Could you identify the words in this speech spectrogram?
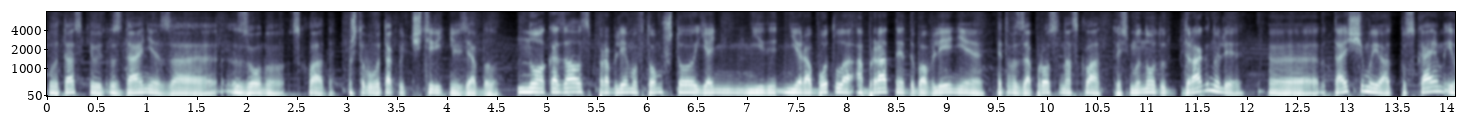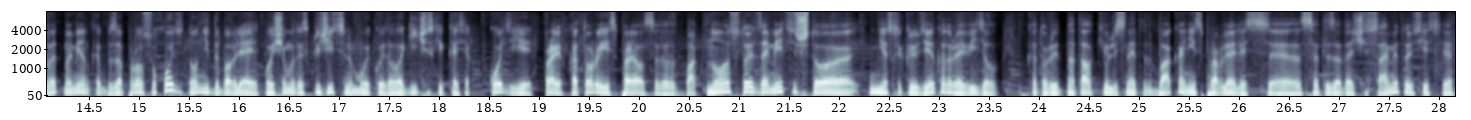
вытаскивать здание за зону склада, чтобы вот так вот читерить нельзя было. Но оказалась проблема в том, что я не, не работало обратное добавление этого запроса на склад. То есть мы ноду драгнули, э, тащим ее, отпускаем, и в этот момент как бы запрос уходит, но он не добавляет. В общем, это исключительно мой какой-то логический косяк в коде. Правив в которой исправился этот баг. Но стоит заметить, что несколько людей, которые я видел, которые наталкивались на этот баг, они справлялись э, с этой задачей сами. То есть если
